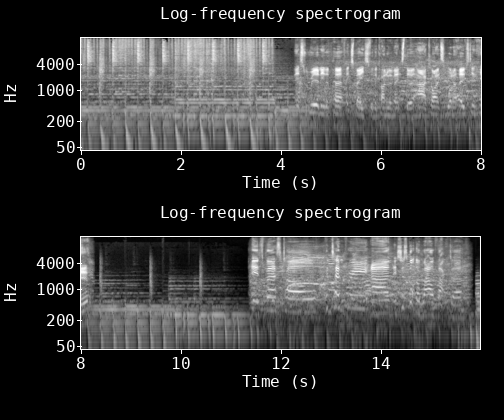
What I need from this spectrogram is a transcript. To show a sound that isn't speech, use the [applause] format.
It's really the perfect space for the kind of events that our clients want to host in here. It's versatile, the wow factor.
